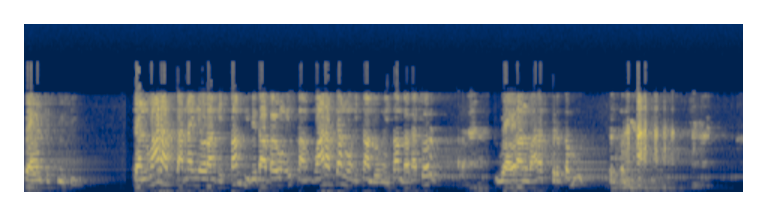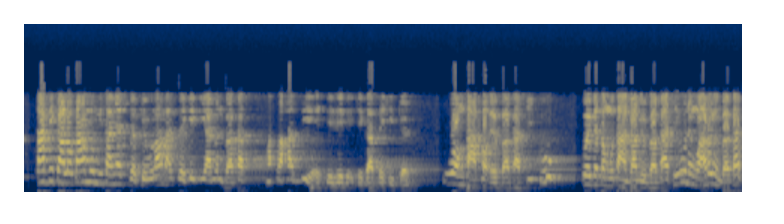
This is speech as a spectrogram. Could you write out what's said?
bahan diskusi. Dan waras karena ini orang Islam apa orang Islam. Waras kan orang Islam, orang Islam bakal sur. Dua orang waras bertemu. Tapi kalau kamu misalnya sebagai ulama, sebagai kiamen bakat masalah di SDZ, BJK Presiden, uang takok ya bakatiku, kue ketemu tangga ya bakatiku, neng warung ya bakat,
